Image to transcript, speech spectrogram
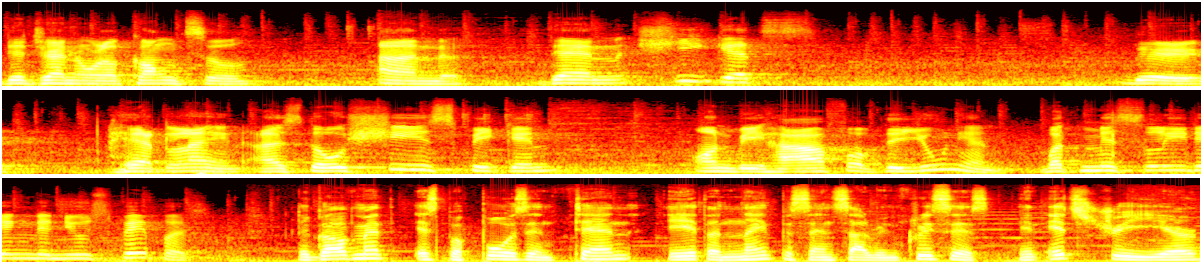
the General Council and then she gets the headline as though she is speaking on behalf of the union, but misleading the newspapers. The government is proposing 10, 8, and 9% salary increases in its three year,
